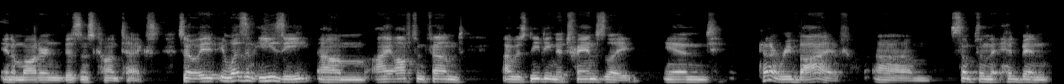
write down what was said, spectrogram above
in a modern business context. So it, it wasn't easy. Um, I often found I was needing to translate and kind of revive um, something that had been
